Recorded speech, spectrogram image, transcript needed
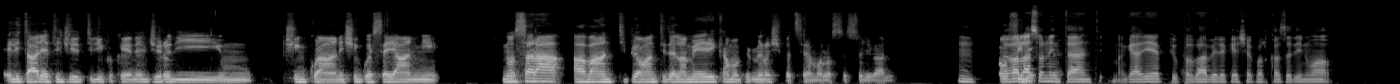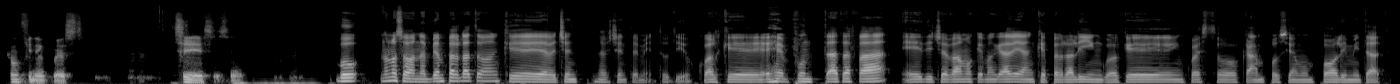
E l'Italia ti, ti dico che nel giro di un 5 anni, 5-6 anni, non sarà avanti, più avanti dell'America, ma più o meno ci piazzeremo allo stesso livello. Mm, però là sono in tanti, magari è più probabile che esce qualcosa di nuovo. Confido in questo. Sì, sì, sì. Boh, non lo so, ne abbiamo parlato anche recent- recentemente, oddio, qualche puntata fa e dicevamo che magari anche per la lingua, che in questo campo siamo un po' limitati,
